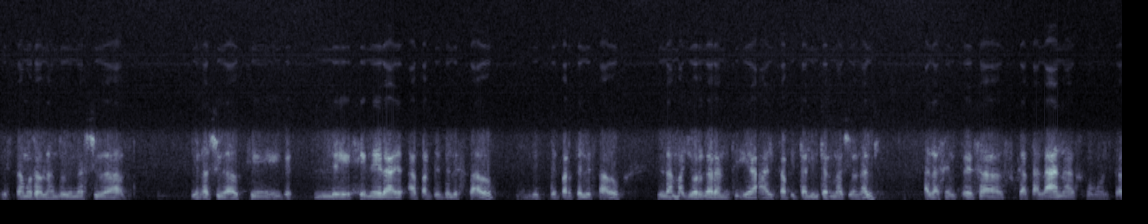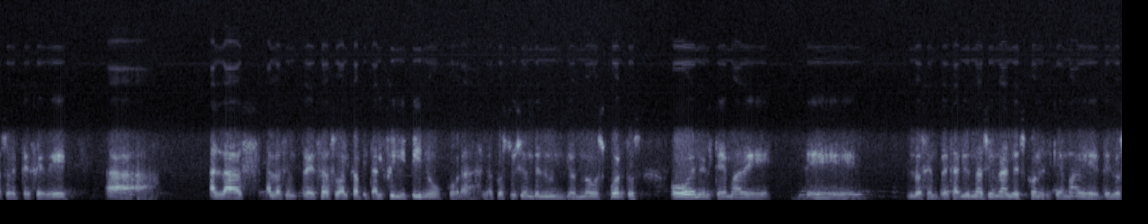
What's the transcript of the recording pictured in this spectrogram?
Estamos hablando de una ciudad, de una ciudad que le genera a partir del Estado, de, parte del Estado, la mayor garantía al capital internacional, a las empresas catalanas, como el caso de TCB, a, las, a las empresas o al capital filipino por la, construcción de los nuevos puertos, o en el tema de, los empresarios nacionales con el tema de, los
